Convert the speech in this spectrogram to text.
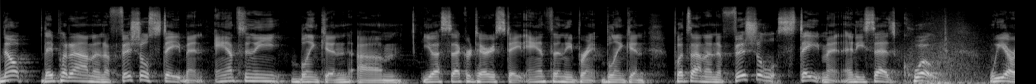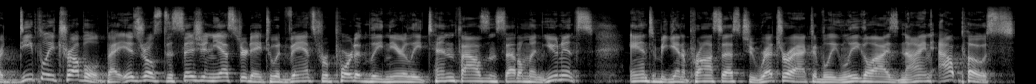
Nope, they put out an official statement. Antony Blinken, um, U.S. Secretary of State Antony Blinken, puts out an official statement, and he says, "quote." We are deeply troubled by Israel's decision yesterday to advance reportedly nearly 10,000 settlement units and to begin a process to retroactively legalize nine outposts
